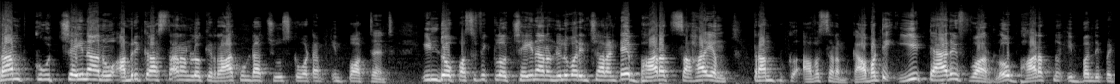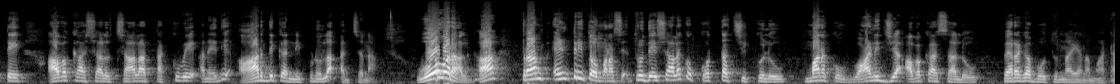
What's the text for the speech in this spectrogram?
ట్రంప్కు చైనాను అమెరికా స్థానంలోకి రాకుండా చూసుకోవటం ఇంపార్టెంట్. ఇండో పసిఫిక్లో చైనాను నిలువరించాలంటే భారత్ సహాయం ట్రంప్కు అవసరం. కాబట్టి ఈ టారిఫ్ వార్లో భారత్ను ఇబ్బంది పెట్టే అవకాశాలు చాలా తక్కువే అనేది ఆర్థిక నిపుణుల అంచనా. ఓవరాల్గా ట్రంప్ ఎంట్రీతో మన శత్రు దేశాలకు కొత్త చిక్కులు మనకు వాణిజ్య అవకాశాలు పెరగబోతున్నాయన్నమాట.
